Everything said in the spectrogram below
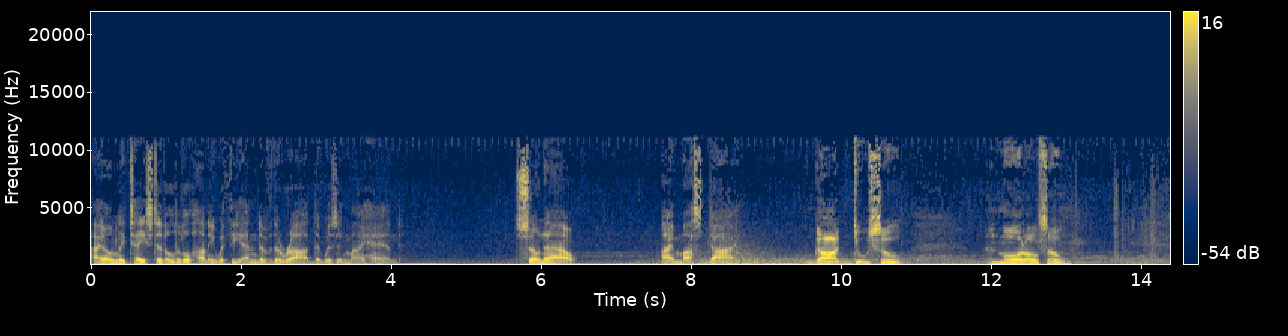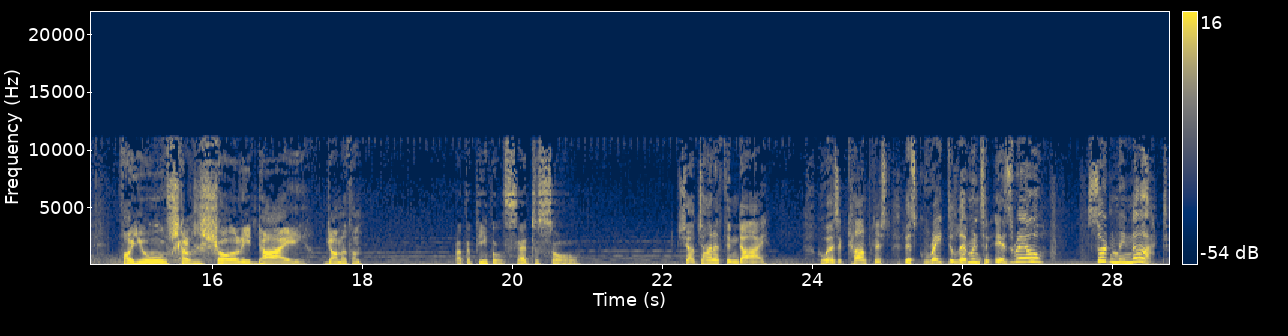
I only tasted a little honey with the end of the rod that was in my hand. So now, I must die. God do so, and more also. For you shall surely die, Jonathan. But the people said to Saul, Shall Jonathan die, who has accomplished this great deliverance in Israel? Certainly not.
